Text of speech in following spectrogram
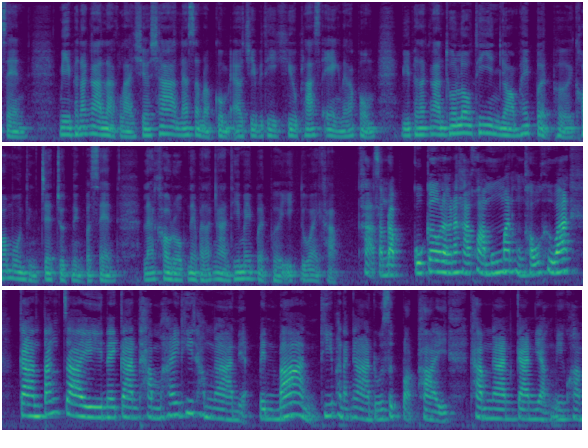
26.7%มีพนักงานหลากหลายเชื้อชาติ และสำหรับกลุ่ม LGBTQ+ เองนะครับผม มีพนักงานทั่วโลกที่ยินยอมให้เปิดเผยข้อมูลถึง 7.1%และเคารพในพนักงานที่ไม่เปิดเผยอีกด้วยครับค่ะสำหรับ Google แล้วนะคะ ความมุ่งมั่นของเขาก็คือว่า การตั้งใจในการทำให้ที่ทำงานเนี่ยเป็นบ้านที่พนักงานรู้สึกปลอดภัยทำงานการอย่างมีความ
